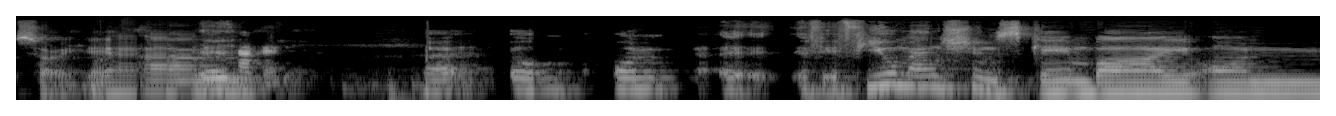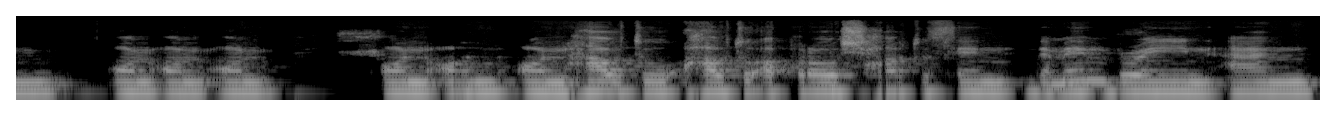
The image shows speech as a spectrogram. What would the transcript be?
sorry. Yeah, um, Okay. uh, on- on uh, if, if few mentions came by on on on on on on on how to how to approach how to thin the membrane and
